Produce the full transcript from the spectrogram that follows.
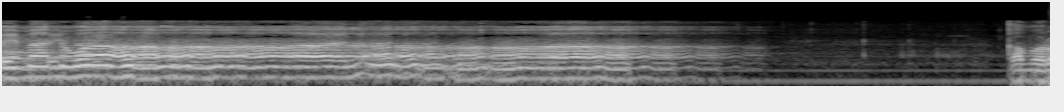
من والاه قبر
